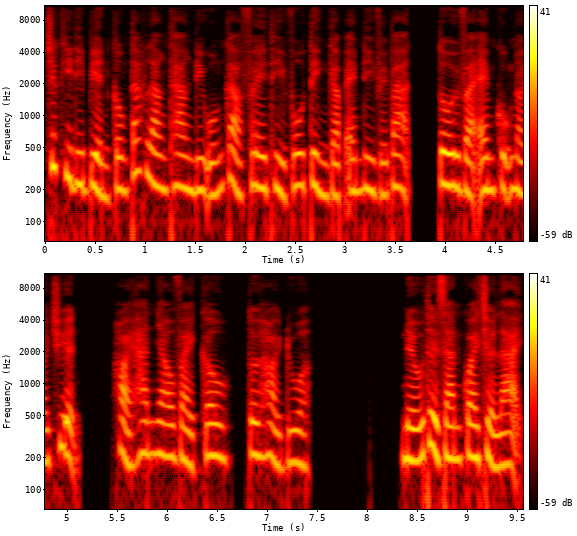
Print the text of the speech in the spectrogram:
Trước khi đi biển công tác lang thang đi uống cà phê thì vô tình gặp em đi với bạn. Tôi và em cũng nói chuyện hỏi han nhau vài câu tôi hỏi đùa. Nếu thời gian quay trở lại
